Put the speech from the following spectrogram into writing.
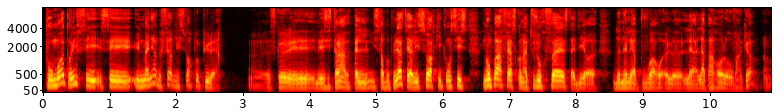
pour, moi, ton livre, c'est une manière de faire de l'histoire populaire. ce que les, historiens appellent l'histoire populaire, c'est-à-dire l'histoire qui consiste non pas à faire ce qu'on a toujours fait, c'est-à-dire donner la, parole aux vainqueurs, hein,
